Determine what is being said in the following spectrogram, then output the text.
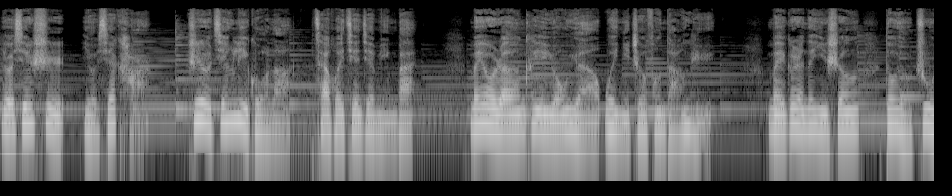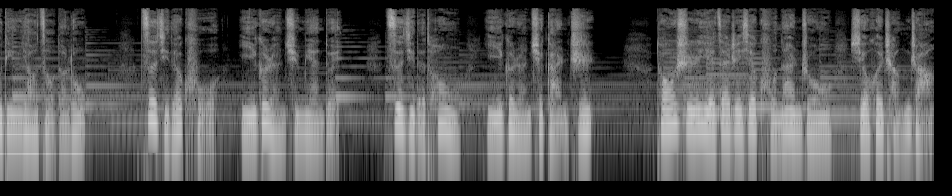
有些事，有些坎儿，只有经历过了，才会渐渐明白。没有人可以永远为你遮风挡雨，每个人的一生都有注定要走的路，自己的苦一个人去面对。自己的痛，一个人去感知，同时也在这些苦难中学会成长，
